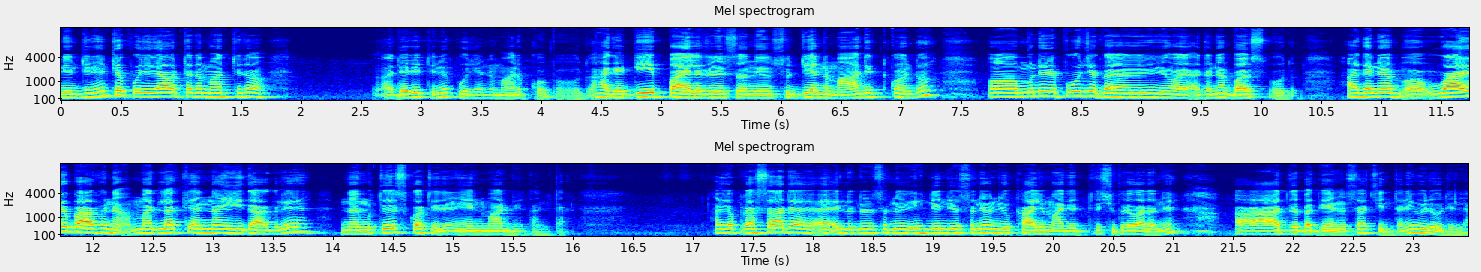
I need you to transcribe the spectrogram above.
ನೀವು ದಿನನಿತ್ಯ ಪೂಜೆ ಯಾವ ಥರ ಮಾಡ್ತೀರೋ ಅದೇ ರೀತಿ ನೀವು ಪೂಜೆಯನ್ನು ಮಾಡ್ಕೋಬಹುದು ಹಾಗೆ ದೀಪ ಎಲ್ಲದನ್ನು ಸಹ ನೀವು ಶುದ್ಧಿಯನ್ನು ಮಾಡಿಟ್ಕೊಂಡು ಮುಂದಿನ ಪೂಜೆಗಳಲ್ಲಿ ನೀವು ಅದನ್ನು ಬಳಸ್ಬೋದು. ಹಾಗೆಯೇ ವಾಯುಭಾಗನ ಮದ್ಲಕ್ಕಿಯನ್ನು ಈಗಾಗಲೇ ನಾನು ತಿಳಿಸ್ಕೊತಿದ್ದೀನಿ ಏನು ಮಾಡಬೇಕಂತ. ಹಾಗೆ ಪ್ರಸಾದ ಎಲ್ಲದನ್ನು ಸಹ ನೀವು, ಹಿಂದಿನ ದಿವಸನೇ ನೀವು ಖಾಲಿ ಮಾಡಿರ್ತೀರಿ ಶುಕ್ರವಾರನೇ ಅದ್ರ ಬಗ್ಗೆ ಏನು ಸಹ ಚಿಂತನೆ ಇರುವುದಿಲ್ಲ.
